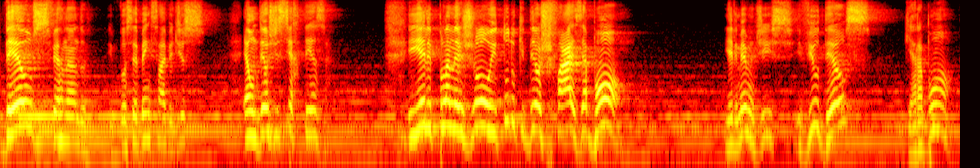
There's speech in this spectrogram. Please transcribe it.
Deus, Fernando, e você bem sabe disso, é um Deus de certeza. E ele planejou, e tudo que Deus faz é bom. E ele mesmo diz: e viu Deus que era bom.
